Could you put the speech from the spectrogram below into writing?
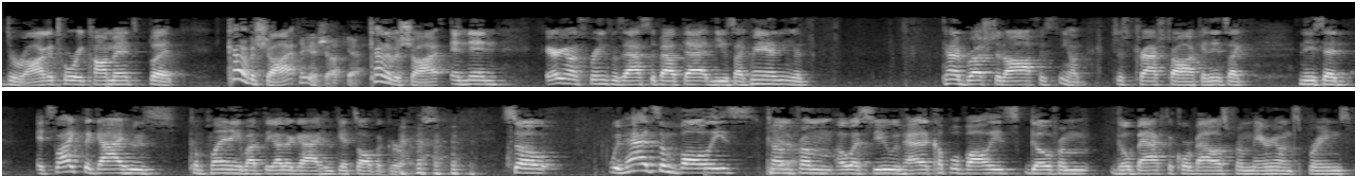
derogatory comments, but kind of a shot Taking a shot, yeah. kind of a shot. And then Arrion Springs was asked about that, and he was like, "Man, you know," kind of brushed it off as you know, just trash talk. And it's like, and he said, "It's like the guy who's complaining about the other guy who gets all the girls." so we've had some volleys come Yeah. from OSU. We've had a couple volleys go from go back to Corvallis from Arrion Springs.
